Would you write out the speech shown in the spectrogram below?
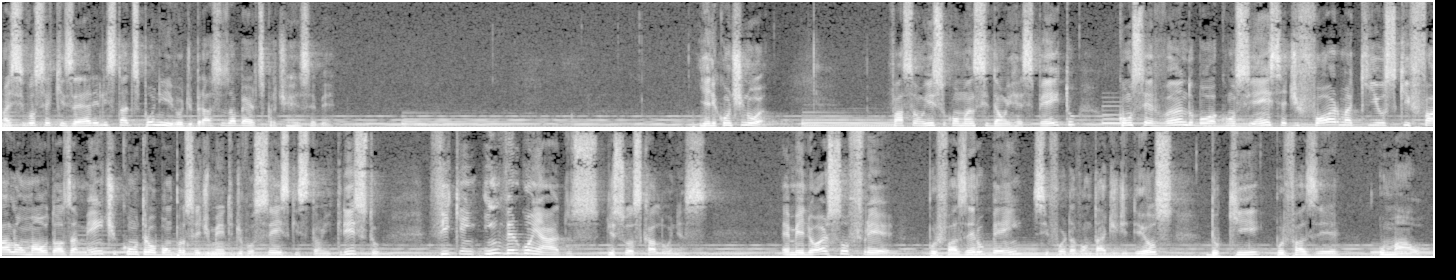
Mas se você quiser, ele está disponível, de braços abertos para te receber. E ele continua: Façam isso com mansidão e respeito, conservando boa consciência, de forma que os que falam maldosamente contra o bom procedimento de vocês que estão em Cristo fiquem envergonhados de suas calúnias. É melhor sofrer por fazer o bem, se for da vontade de Deus, do que por fazer o mal.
